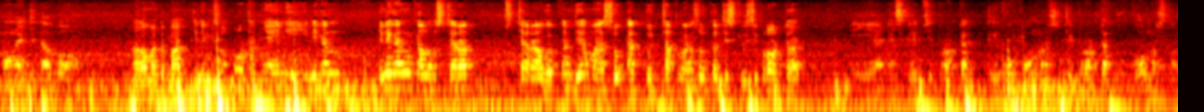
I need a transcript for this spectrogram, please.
mau ngedit apa? Halaman depan. Jadi misal produknya ini. Ini kan ini kan kalau secara secara web kan dia masuk add to chart langsung ke deskripsi produk deskripsi produk di WooCommerce di produk WooCommerce toh.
